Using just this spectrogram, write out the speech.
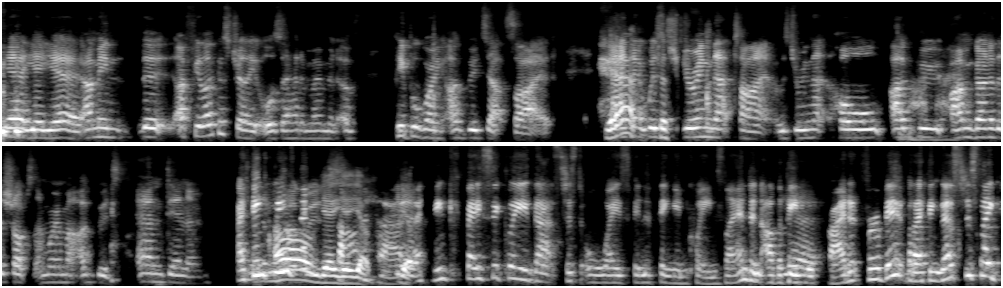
yeah, yeah, yeah. I mean, the I feel like Australia also had a moment of people wearing UGG boots outside. Yeah, and it was just- during that time. It was during that whole UGG boot. I'm going to the shops. I'm wearing my UGG boots and denim. I think Oh, yeah, yeah, yeah, yeah. I think basically that's just always been a thing in Queensland, and other people Yeah. tried it for a bit. But I think that's just like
